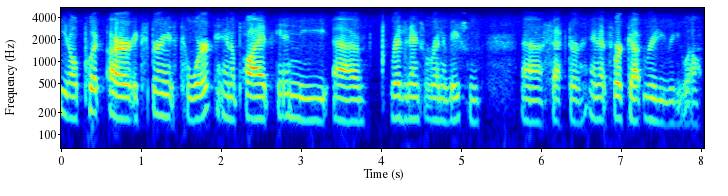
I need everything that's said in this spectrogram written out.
you know, put our experience to work and apply it in the uh, residential renovation uh, sector, and it's worked out really, really well.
